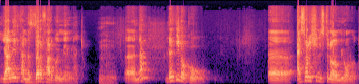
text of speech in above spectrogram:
የአሜሪካ መዘረፍ አድርገው የሚያዩ ናቸው እና ለዚህ ነው እኮ አይሶሌሽኒስት ነው የሚሆኑት።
